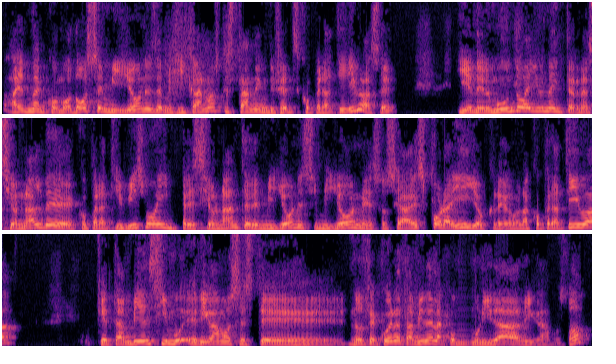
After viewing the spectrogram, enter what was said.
Andan como 12 millones de mexicanos que están en diferentes cooperativas. ¿eh? Y en el mundo hay una internacional de cooperativismo impresionante, de millones y millones. O sea, es por ahí, yo creo. La cooperativa que también, eh, digamos, este, nos recuerda también a la comunidad, digamos, ¿no?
